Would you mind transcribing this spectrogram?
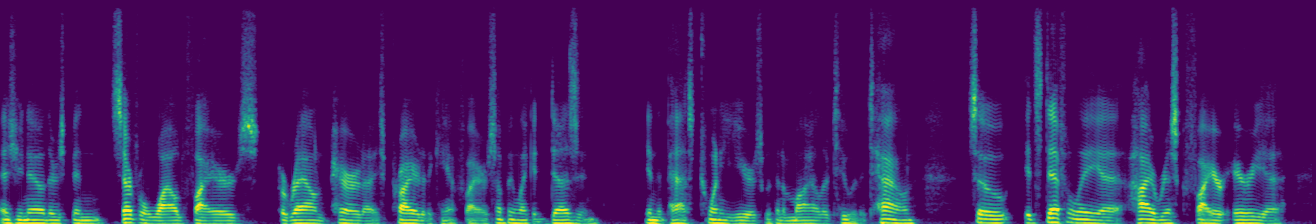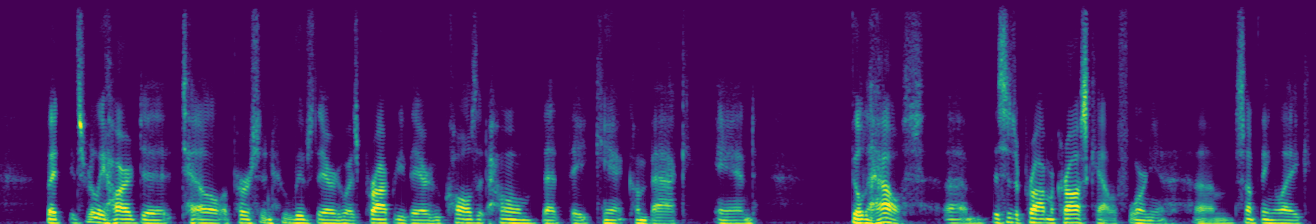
As you know, there's been several wildfires around Paradise prior to the campfire, something like a dozen in the past 20 years within a mile or two of the town. So it's definitely a high risk fire area. But it's really hard to tell a person who lives there, who has property there, who calls it home, that they can't come back and build a house. Um, this is a problem across California. Um, something like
